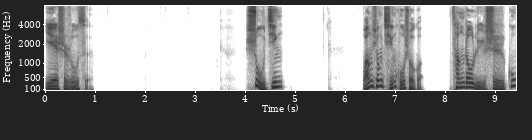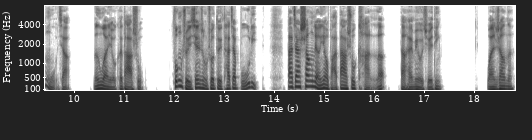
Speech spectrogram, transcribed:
也是如此。树精，王兄秦湖说过，沧州吕氏姑母家门外有棵大树，风水先生说对他家不利，大家商量要把大树砍了，但还没有决定。晚上呢，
